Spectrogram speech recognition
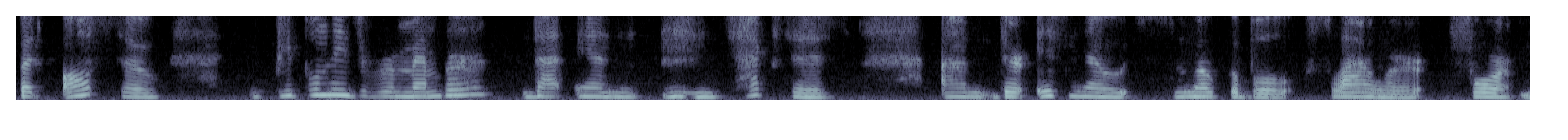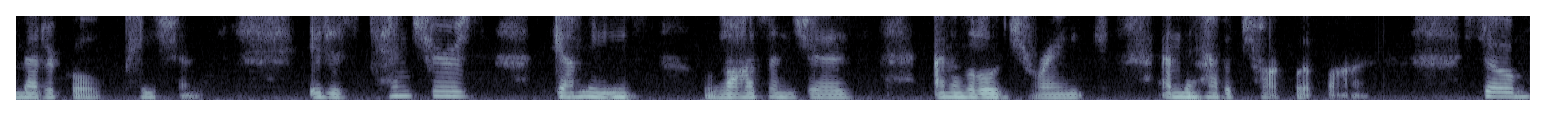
But also, people need to remember that in, Texas, um, there is no smokable flower for medical patients. It is tinctures, gummies, lozenges, and a little drink, and they have a chocolate bar. So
